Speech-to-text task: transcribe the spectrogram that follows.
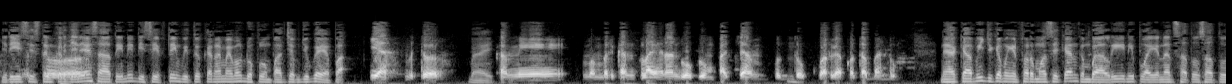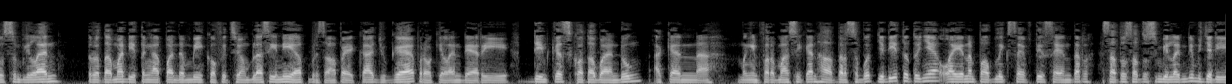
Jadi sistem betul. kerjanya saat ini di shifting gitu karena memang 24 jam juga ya Pak? Ya, betul. Baik. Kami memberikan pelayanan 24 jam untuk warga Kota Bandung. Nah, kami juga menginformasikan kembali ini pelayanan 119 terutama di tengah pandemi COVID-19 ini ya bersama PK juga perwakilan dari Dinkes Kota Bandung akan ah, menginformasikan hal tersebut. Jadi tentunya layanan Public Safety Center 119 ini menjadi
